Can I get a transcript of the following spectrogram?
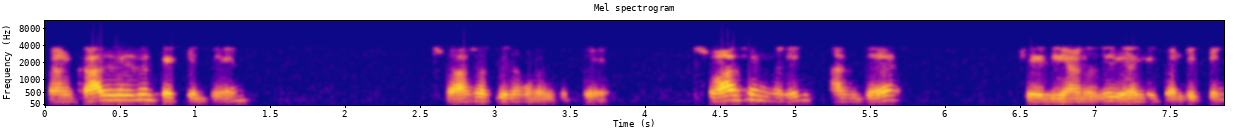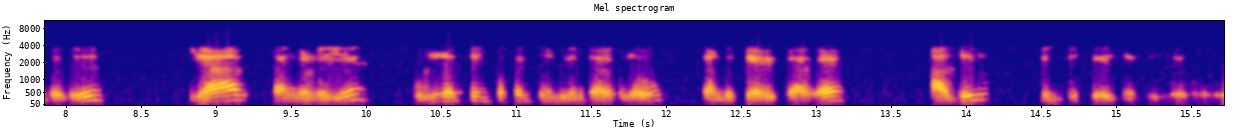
நான் காதுகளிலும் கேட்கின்றேன். சுவாசத்திலும் உணர்கின்றேன். சுவாசங்களில் அந்த செய்தியானது இறங்கிக் கொண்டிருக்கின்றது. யார் தங்களுடைய உள்ளத்தின் பக்கம் தோன்றுகின்றார்களோ தனது தேவைக்காக அதில் இந்த செய்தி நிகழ்கிறது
